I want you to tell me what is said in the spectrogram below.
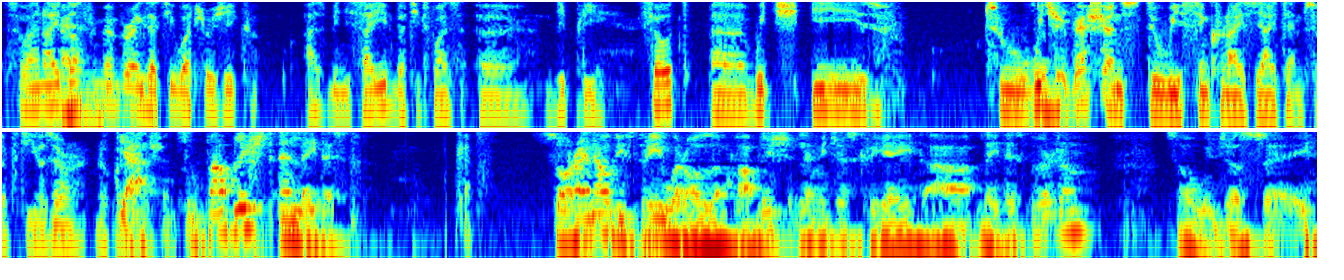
So, and I don't And- remember exactly what logic has been decided, but it was uh, deeply thought, uh, which is to which versions do we synchronize the items of the other Yeah, localizations? to published and latest. Okay. So right now these three were all uh, published. Let me just create a latest version. So we'll just say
